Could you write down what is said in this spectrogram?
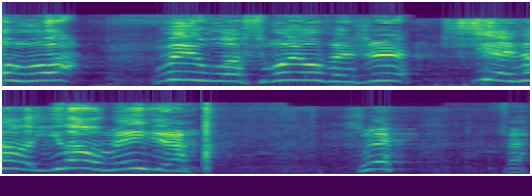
黄河，为我所有粉丝献上一道美景。水，来。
